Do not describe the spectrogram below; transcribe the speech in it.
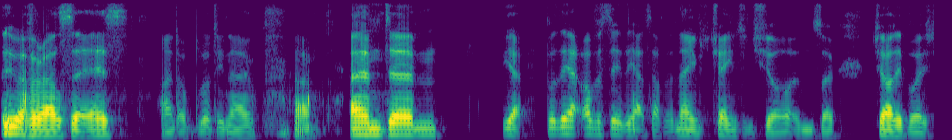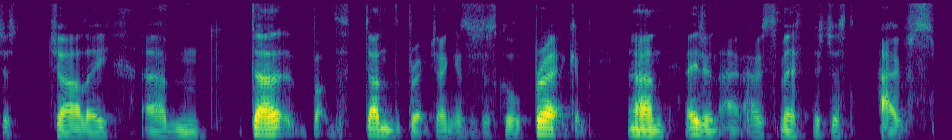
whoever else it is. I don't bloody know. Uh, and um, yeah, but they obviously they had to have the names changed and shortened. So Charlie Boy is just Charlie. Um, Dan, Dan the Brick Jenkins is just called Brick, and Adrian Outhouse Smith is just House.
